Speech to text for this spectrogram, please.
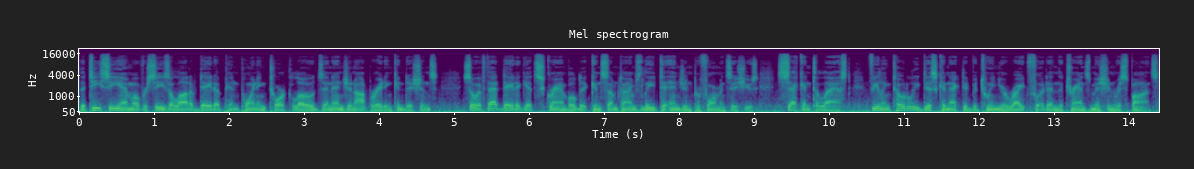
The TCM oversees a lot of data pinpointing torque loads and engine operating conditions, so if that data gets scrambled, it can sometimes lead to engine performance issues. Second to last, feeling totally disconnected between your right foot and the transmission response.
